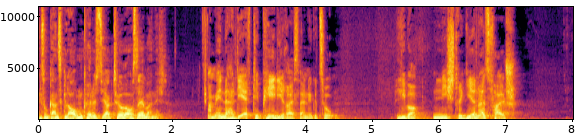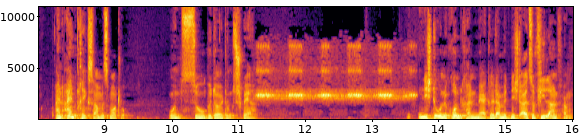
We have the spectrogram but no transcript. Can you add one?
Und so ganz glauben können es die Akteure auch selber nicht. Am Ende hat die FDP die Reißleine gezogen. Lieber nicht regieren als falsch. Ein einprägsames Motto. Und so bedeutungsschwer. Nicht ohne Grund kann Merkel damit nicht allzu viel anfangen.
